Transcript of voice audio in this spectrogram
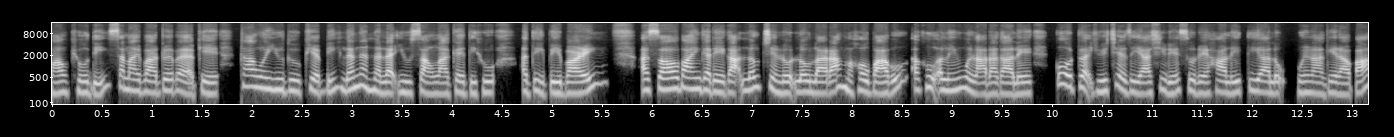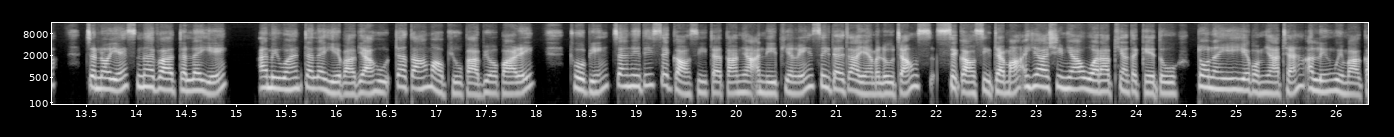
မောင်ဖြိုးသည်စနိုက်ပါတွဲဘက်အဖြစ်တာဝန်ယူသူဖြစ်ပြီးလက်နက်နှစ်လက်ယူဆောင်လာခဲ့သည်ဟုအသိပေးပါတယ်။အစောပိုင်းကတည်းကလှုပ်ချင်လို့လှုပ်လာတာမဟုတ်ပါဘူး။အခုအလင်းဝင်လာတာကလည်းကို့အတွက်ရွေးချယ်စရာရှိတယ်ဆိုတဲ့ဟာလေးသိရလို့ဝင်လာခဲ့တာပါ။ကျွန်တော်ရဲ့စနိုက်ပါတစ်လက်ရဲ့ MA1 တက်လက်ရဲပါဗျဟုတက်သားမောင်ဖြိုးကပြောပါတယ်။ထို့ပြင်ကျန်နေသည့်စစ်ကောင်စီတပ်သားများအနေဖြင့်လည်းစိတ်တက်ကြရန်မလို့ကြောင့်စစ်ကောင်စီတပ်မှအရာရှိများဝါဒဖြန့်တဲ့ကဲ့သို့တော်လန်ရေးရဲဘော်များထံအလင်းဝင်မှာက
